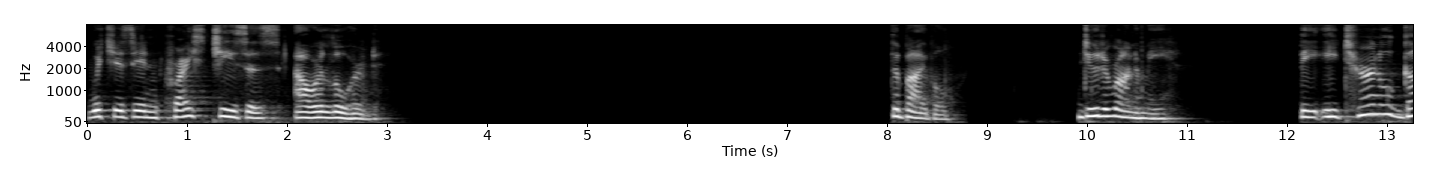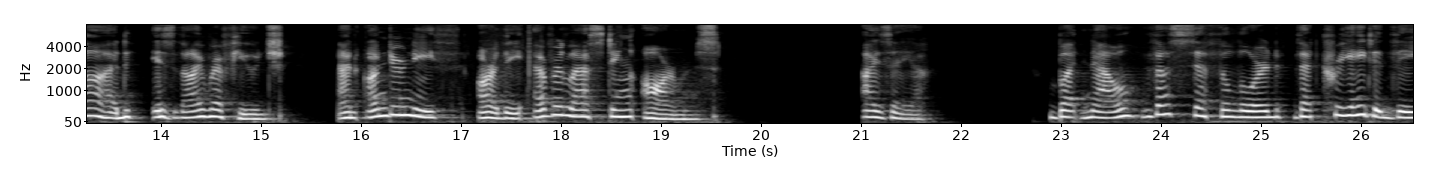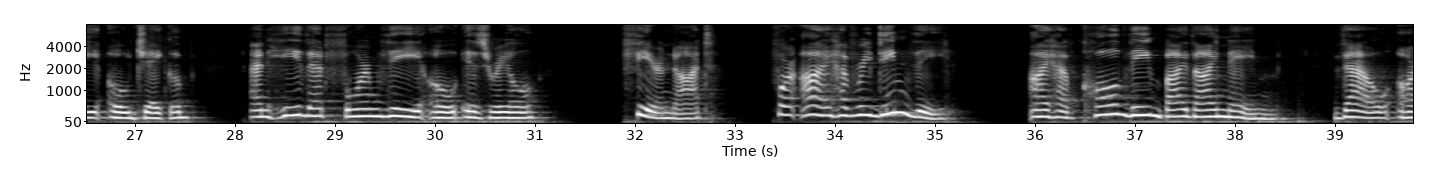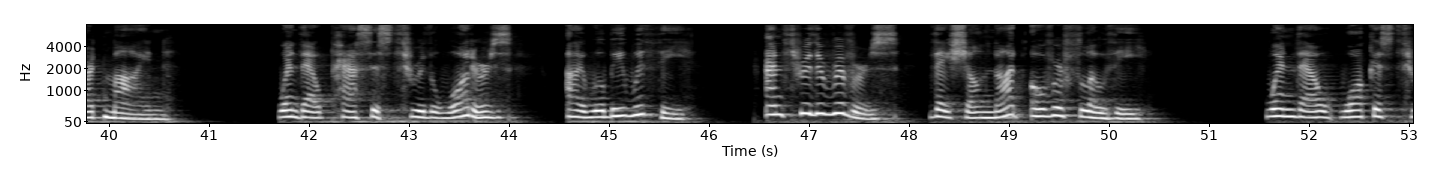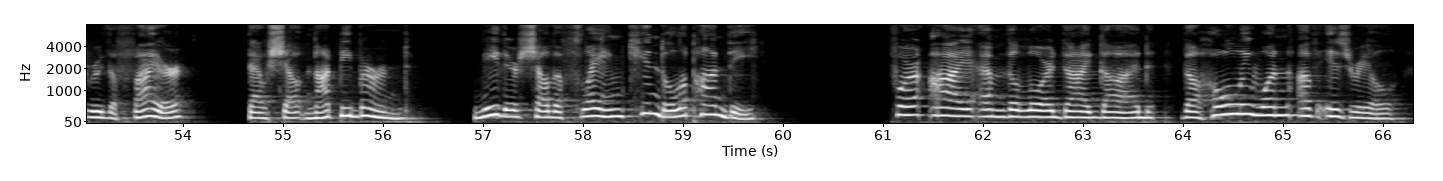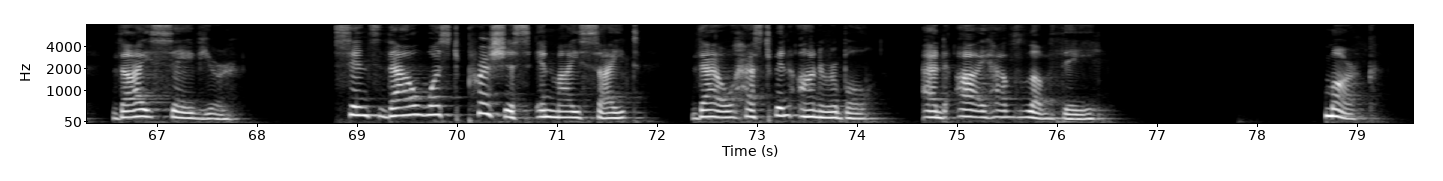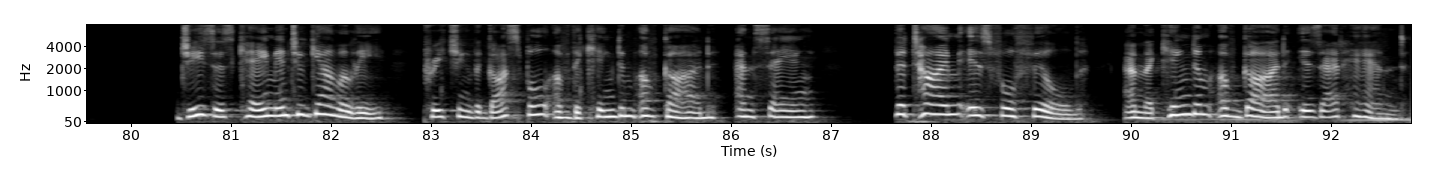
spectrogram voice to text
which is in Christ Jesus our Lord. The Bible, Deuteronomy. The eternal God is thy refuge, and underneath are the everlasting arms. Isaiah. But now, thus saith the Lord that created thee, O Jacob, and he that formed thee, O Israel. Fear not, for I have redeemed thee. I have called thee by thy name. Thou art mine. When thou passest through the waters, I will be with thee, and through the rivers, they shall not overflow thee. When thou walkest through the fire, thou shalt not be burned neither shall the flame kindle upon thee. For I am the Lord thy God, the Holy One of Israel, thy Saviour. Since thou wast precious in my sight, thou hast been honorable, and I have loved thee. Mark. Jesus came into Galilee preaching the gospel of the kingdom of God, and saying, The time is fulfilled, and the kingdom of God is at hand.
